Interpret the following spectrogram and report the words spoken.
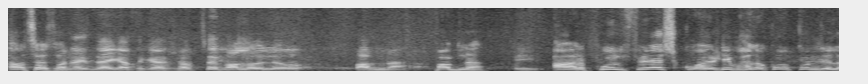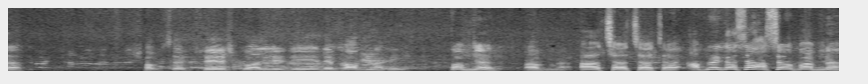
আচ্ছা আচ্ছা। অনেক জায়গা থেকে সবচেয়ে ভালো হলো পাবনা। পাবনা। আর ফুল ফ্রেশ কোয়ালিটি ভালো কোন জেলা? সবচেয়ে ফ্রেশ কোয়ালিটি এটা পাবনারই পাবনার? পাবনা। আচ্ছা আচ্ছা আচ্ছা। আপনার কাছে আছেও পাবনা?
